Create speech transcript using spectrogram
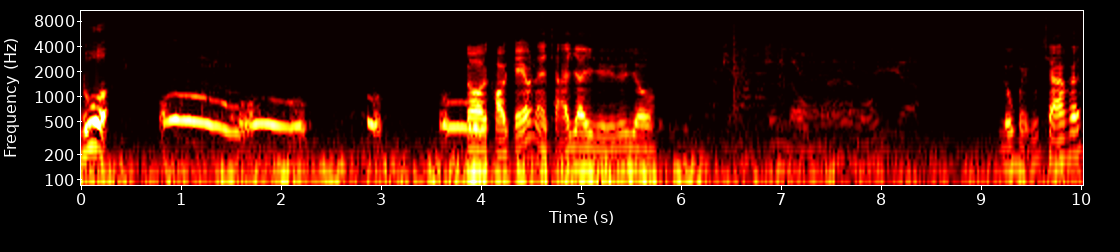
Đua. Rồi khỏi kéo này xả dây thì đưa vô. Đủ mày cũng sao hết.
